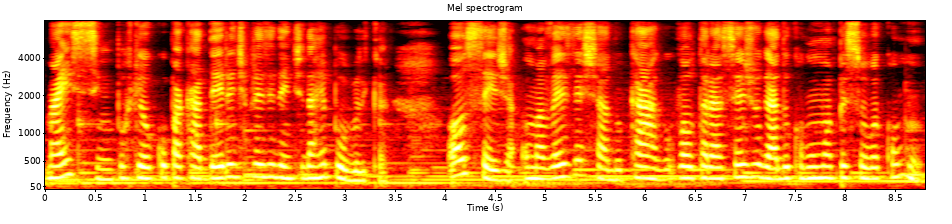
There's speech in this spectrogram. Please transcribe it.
mas sim porque ocupa a cadeira de presidente da República. Ou seja, uma vez deixado o cargo, voltará a ser julgado como uma pessoa comum.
